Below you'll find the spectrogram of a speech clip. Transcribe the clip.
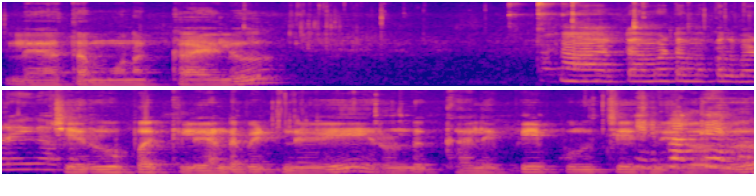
లేత మునక్కాయలు టమాటా ముక్కలు పడేవి చెరువు పక్కిలు ఎండబెట్టినవి రెండు కలిపి పులుసు చేసిన రోజు.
